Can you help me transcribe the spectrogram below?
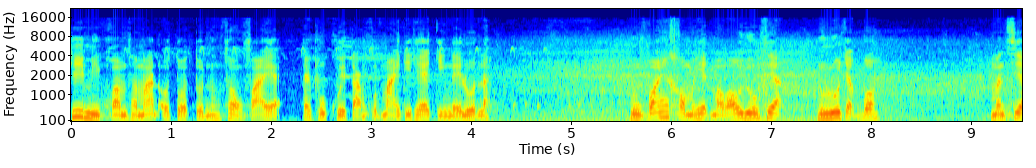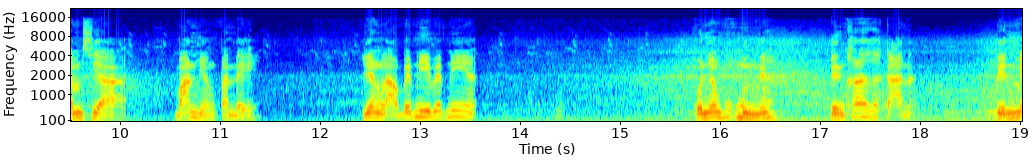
ที่มีความสามารถเอาตัวตนทั้งสองฝ่ายอะไปพูดคุยตามกฎหมายที่แท้จริงได้รุดละมึงปล่อยให้เขามาเฮ็ดมาเว้ายุ่งเสียมึงรู้จักบ่มันเสียมเสียบ้านเมียงปันใดเลี้ยงเหล่าแบบนี้แบบนี้คนยังพวกมึงเนี่ยเป็นข้าราชการอะเป็นแม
